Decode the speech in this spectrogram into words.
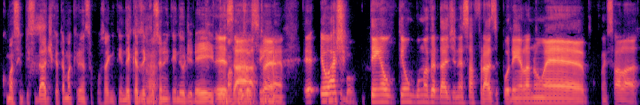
com uma simplicidade que até uma criança consegue entender, quer dizer que É. você não entendeu direito, uma Exato, coisa assim, é. né? Eu, eu Muito acho bom. que tem, tem alguma verdade nessa frase, porém ela não é, como é que fala?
